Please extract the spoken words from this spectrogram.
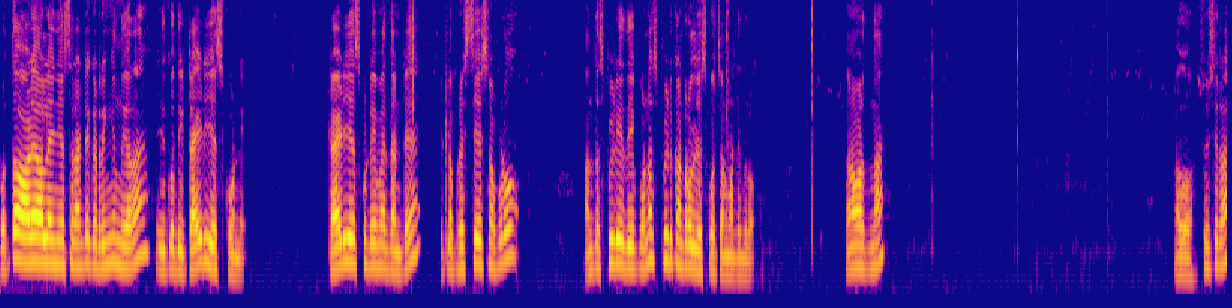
కొత్త ఆడేవాళ్ళు ఏం చేస్తారంటే ఇక్కడ రింగ్ ఉంది కదా ఇది కొద్దిగా టైట్ చేసుకోండి. టైట్ చేసుకుంటే ఏమైందంటే ఇట్లా ప్రెస్ చేసినప్పుడు అంత స్పీడ్గా తీయకుండా స్పీడ్ కంట్రోల్ చేసుకోవచ్చు అనమాట ఇందులో. కనబడుతుందా? అగో చూసిరా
